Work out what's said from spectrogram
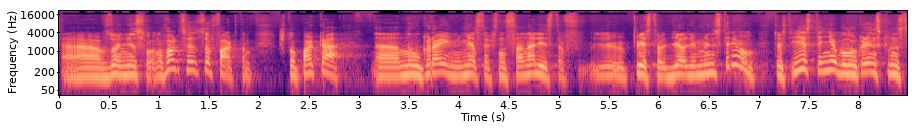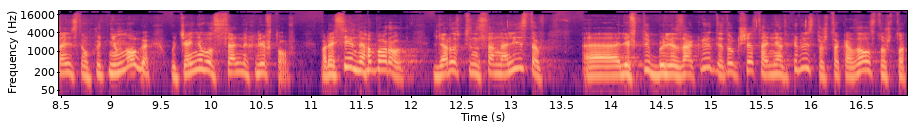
э, в зоне СВО. Но факт остается фактом, что пока э, на Украине местных националистов э, делали мейнстримом, то есть если ты не был украинским националистом хоть немного, у тебя не было социальных лифтов. В России наоборот. Для русских националистов э, лифты были закрыты, и только сейчас они открылись, потому что оказалось, то, что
